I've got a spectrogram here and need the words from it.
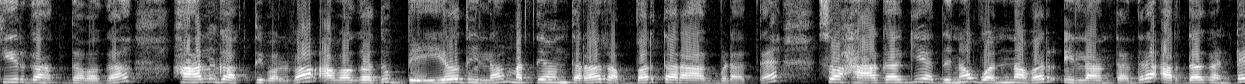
ಕೀರ್ಗೆ ಹಾಕಿದವಾಗ ಹಾಲ್ಗೆ ಹಾಕ್ತೀವಲ್ವ ಆವಾಗ ಅದು ಬೇಯೋದಿಲ್ಲ, ಮತ್ತು ಒಂಥರ ರಬ್ಬರ್ ಥರ ಆಗಿಬಿಡತ್ತೆ. ಸೊ ಹಾಗಾಗಿ ಅದನ್ನು ಒನ್ ಅವರ್ ಇಲ್ಲ ಅಂತಂದರೆ ಅರ್ಧ ಗಂಟೆ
